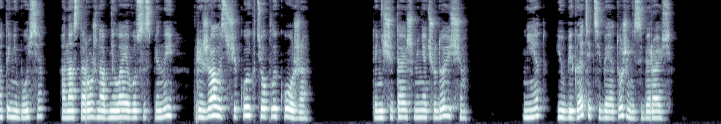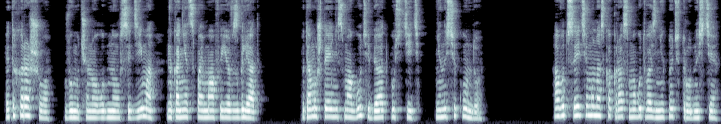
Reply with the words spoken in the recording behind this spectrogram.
а ты не бойся. Она осторожно обняла его со спины, прижалась щекой к теплой коже. Ты не считаешь меня чудовищем? Нет, и убегать от тебя я тоже не собираюсь. Это хорошо, вымученно улыбнулся Дима, наконец поймав ее взгляд. Потому что я не смогу тебя отпустить, ни на секунду. А вот с этим у нас как раз могут возникнуть трудности.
